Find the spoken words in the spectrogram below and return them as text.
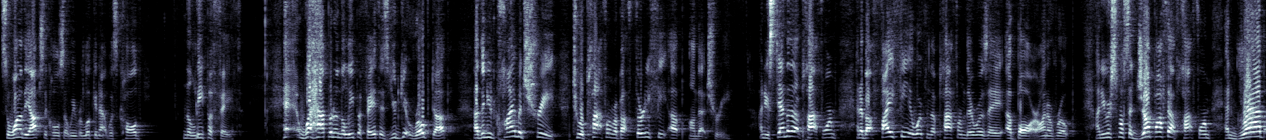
So, one of the obstacles that we were looking at was called the leap of faith. What happened in the leap of faith is you'd get roped up, and then you'd climb a tree to a platform about 30 feet up on that tree. And you stand on that platform, and about five feet away from that platform, there was a, a bar on a rope. And you were supposed to jump off that platform and grab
